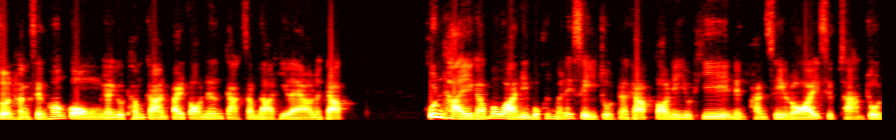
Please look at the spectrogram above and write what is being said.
ส่วนฮั่งเส็งฮ่องกงยังหยุดทำการไปต่อเนื่องจากสัปดาห์ที่แล้วนะครับหุ้นไทยครับเมื่อวานนี้บวกขึ้นมาได้ 4 จุดนะครับตอนนี้อยู่ที่ 1,413 จุด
